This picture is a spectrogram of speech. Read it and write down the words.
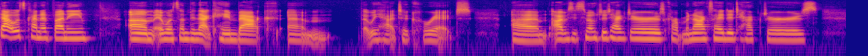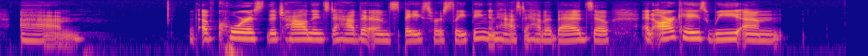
that was kind of funny. Um, and was something that came back um, that we had to correct. Um, obviously, smoke detectors, carbon monoxide detectors. Um, of course, the child needs to have their own space for sleeping and has to have a bed. So, in our case, we um,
